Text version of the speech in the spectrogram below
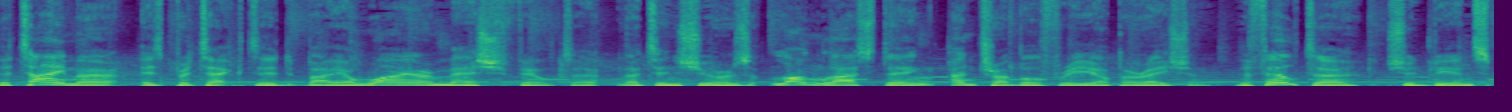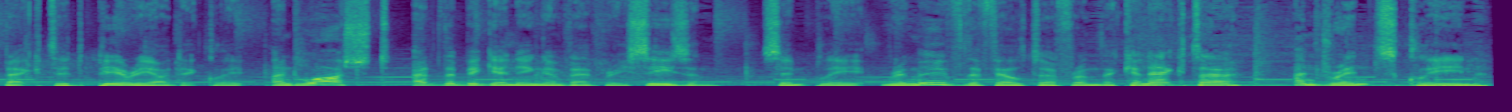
The timer is protected by a wire mesh filter that ensures long-lasting and trouble-free operation. The filter should be inspected periodically and washed at the beginning of every season. Simply remove the filter from the connector and rinse clean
